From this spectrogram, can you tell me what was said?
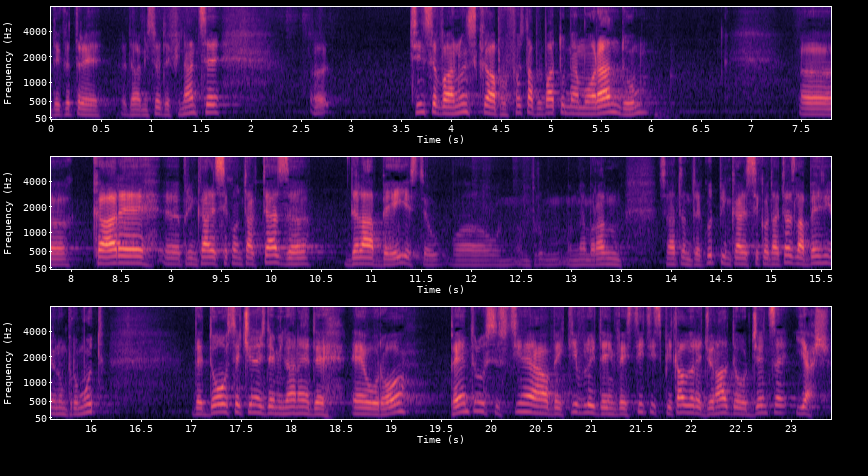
de către de la Ministerul de Finanțe, uh, țin să vă anunț că a fost aprobat un memorandum uh, care, uh, prin care se contactează de la BEI, este uh, un, un memorandum semnat în trecut, prin care se contactează la BEI un împrumut de 250 de milioane de euro pentru susținerea obiectivului de investiții Spitalul Regional de Urgență Iași.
